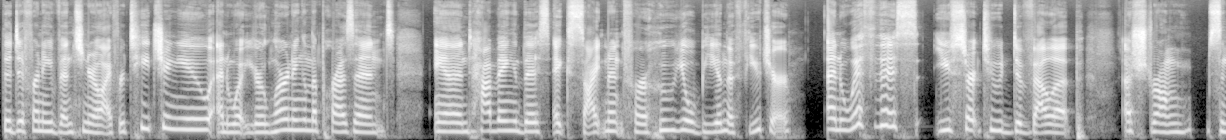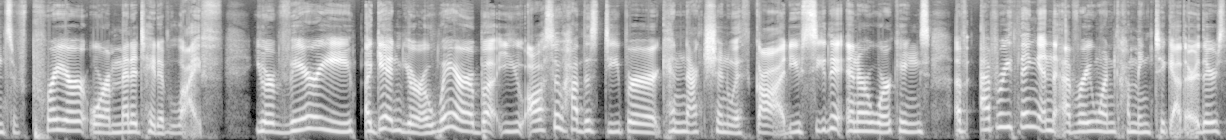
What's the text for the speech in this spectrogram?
the different events in your life are teaching you and what you're learning in the present and having this excitement for who you'll be in the future. And with this, you start to develop a strong sense of prayer or a meditative life. You're very, again, you're aware, but you also have this deeper connection with God. You see the inner workings of everything and everyone coming together. There's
